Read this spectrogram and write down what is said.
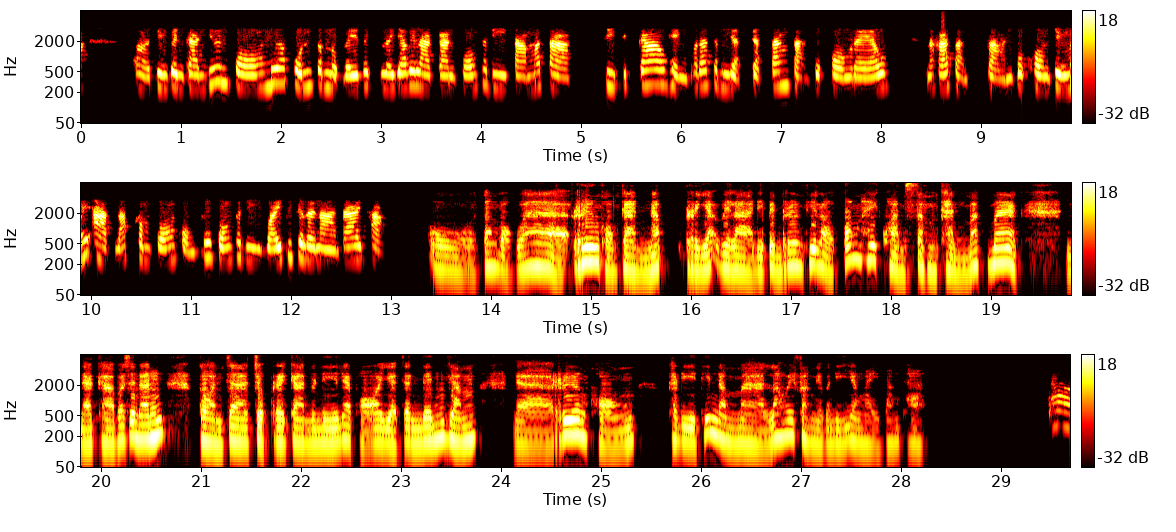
จึงเป็นการยื่นฟ้องเมื่อพ้นกำหนดระยะเวลาการฟ้องคดีตามมาตรา 49 แห่งพระราชบัญญัติจัดตั้งศาลปกครองแล้วนะคะศาลศาลปกครองจึงไม่อาจรับคำฟ้องของผู้ฟ้องคดีไว้พิจารณาได้ค่ะ โอ้ต้องบอกว่าเรื่องของการนับระยะเวลานี่เป็นเรื่องที่เราต้องให้ความสำคัญมาก ๆนะคะ เพราะฉะนั้นก่อนจะจบรายการวันนี้เนี่ยพออยากจะเน้นย้ำนะเรื่องของคดีที่นำมาเล่าให้ฟังในวันนี้ยังไงบ้างคะค่ะ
